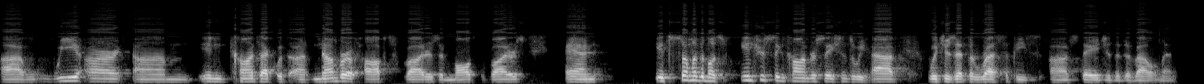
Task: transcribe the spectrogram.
Um, we are um, in contact with a number of hops providers and malt providers, and it's some of the most interesting conversations we have, which is at the recipe uh, stage of the development.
